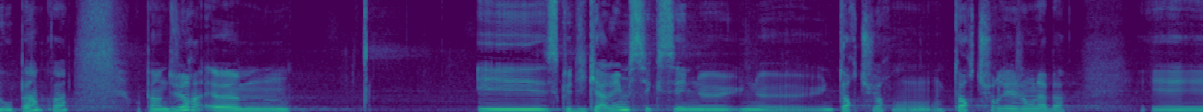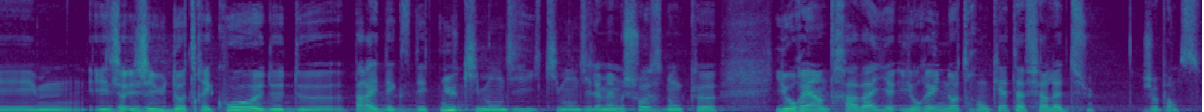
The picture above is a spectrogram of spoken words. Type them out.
au pain, quoi, au pain dur. Euh, et ce que dit Karim, c'est que c'est une, torture. On, torture les gens là-bas. Et, j'ai eu d'autres échos de, de pareil d'ex-détenus qui m'ont dit qui m'ont dit la même chose. Donc euh, il y aurait un travail, il y aurait une autre enquête à faire là-dessus, je pense.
